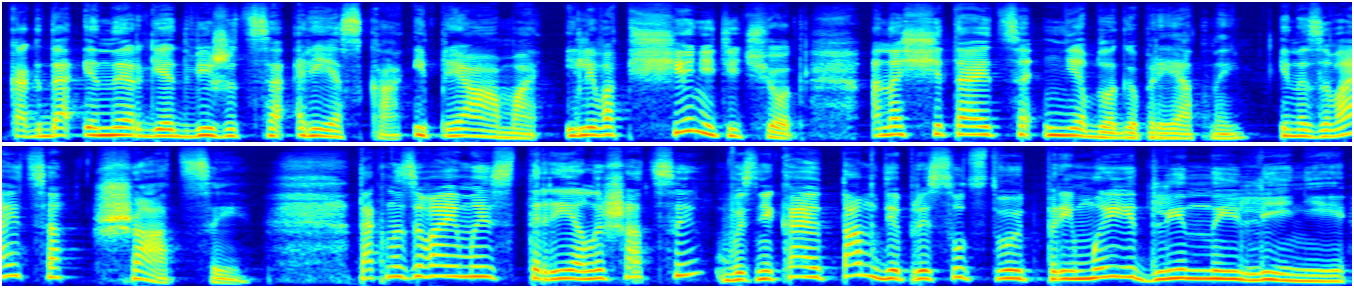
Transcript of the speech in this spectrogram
Когда энергия движется резко и прямо или вообще не течет, она считается неблагоприятной и называется шаци. Так называемые стрелы шаци возникают там, где присутствуют прямые длинные линии,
